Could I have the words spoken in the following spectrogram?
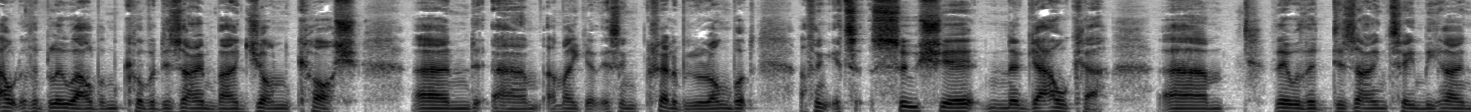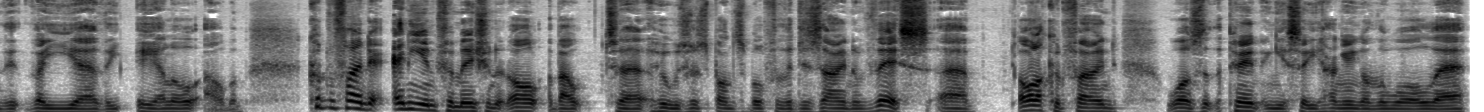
Out of the Blue album cover designed by John Kosh, and um, I might get this incredibly wrong, but I think it's Sushi Nagaoka. Um, they were the design team behind the the, uh, the ELO album. Couldn't find any information at all about uh, who was responsible for the design of this. Uh, all I could find was that the painting you see hanging on the wall there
